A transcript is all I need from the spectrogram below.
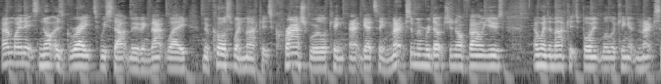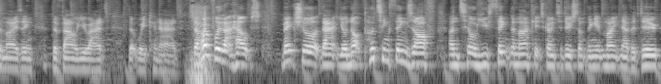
And when it's not as great, we start moving that way. And of course, when markets crash, we're looking at getting maximum reduction of values. And when the market's buoyant, we're looking at maximizing the value add that we can add. So hopefully that helps. Make sure that you're not putting things off until you think the market's going to do something it might never do.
